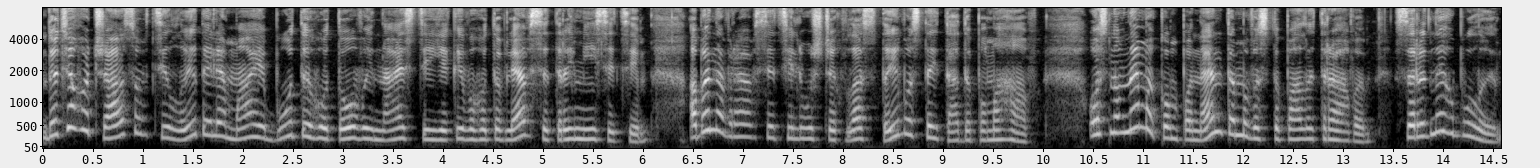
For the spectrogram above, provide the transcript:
До цього часу в цілителя має бути готовий настій, який виготовлявся три місяці, аби набрався цілющих властивостей та допомагав. Основними компонентами виступали трави. Серед них були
